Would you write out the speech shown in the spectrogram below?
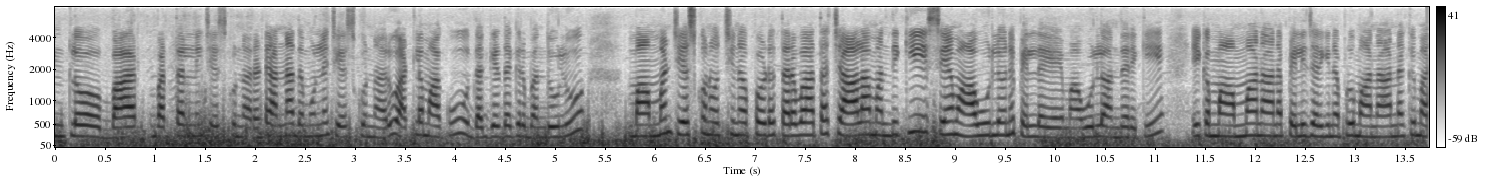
ఇంట్లో బా భర్తల్ని చేసుకున్నారంటే అన్నదమ్ముల్ని చేసుకున్నారు. అట్లా మాకు దగ్గర దగ్గర బంధువులు మా అమ్మని చేసుకొని వచ్చినప్పుడు తర్వాత చాలామందికి సేమ్ ఆ ఊళ్ళోనే పెళ్ళి అయ్యాయి మా ఊళ్ళో అందరికీ. ఇక మా అమ్మ నాన్న పెళ్ళి జరిగినప్పుడు మా నాన్నకి మా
